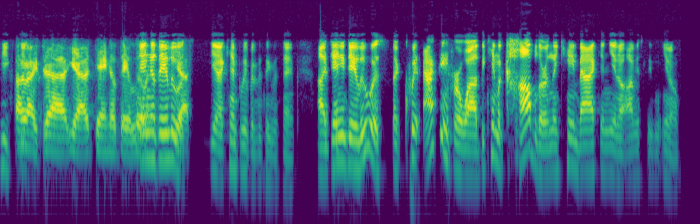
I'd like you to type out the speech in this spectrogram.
He, All right, uh, yeah, Daniel Day Lewis. Daniel Day Lewis. Yes yeah, I can't believe I didn't think of his name. Uh, Daniel Day Lewis uh, quit acting for a while, became a cobbler, and then came back and you know obviously you know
